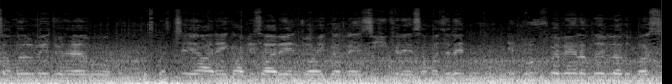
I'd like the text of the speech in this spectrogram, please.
समर में जो है वो बच्चे आ रहे हैं, काफ़ी सारे एंजॉय कर रहे हैं, सीख रहे हैं, समझ रहे हैं इम्प्रूव कर रहे हैं अलहमदिल्ला तो बस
